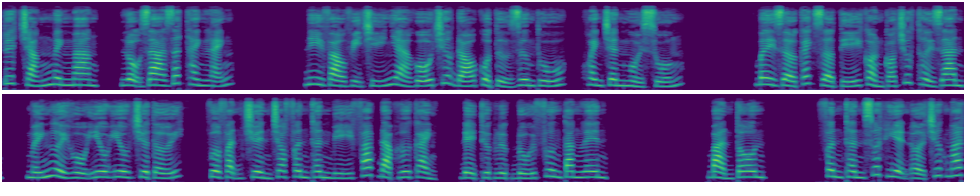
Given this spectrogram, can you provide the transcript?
tuyết trắng mênh mang, lộ ra rất thanh lãnh. Đi vào vị trí nhà gỗ trước đó của tử dương thú, khoanh chân ngồi xuống. Bây giờ cách giờ tí còn có chút thời gian, mấy người hồ yêu yêu chưa tới, vừa vận truyền cho phân thân bí pháp đạp hư cảnh, để thực lực đối phương tăng lên. Bản tôn, phân thân xuất hiện ở trước mắt.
